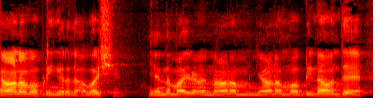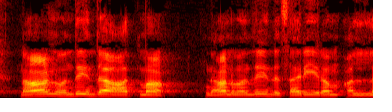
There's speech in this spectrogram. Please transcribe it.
ஞானம் அப்படிங்கிறது அவசியம். எந்த மாதிரியான ஞானம் ஞானம் அப்படின்னா வந்து நான் வந்து இந்த ஆத்மா நான் வந்து இந்த சரீரம் அல்ல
